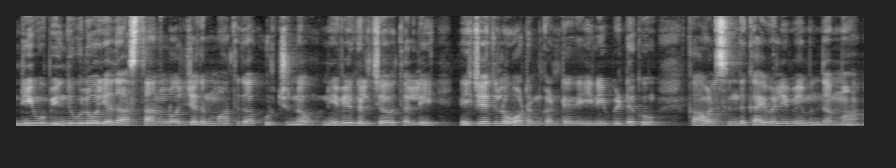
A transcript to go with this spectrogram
నీవు బిందువులో యథాస్థానంలో జగన్మాతగా కూర్చున్నావు. నీవే గెలిచావు తల్లి. నీ చేతిలో ఓటమి కంటే నీ బిడ్డకు కావలసింది కైవల్యమేముందమ్మా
